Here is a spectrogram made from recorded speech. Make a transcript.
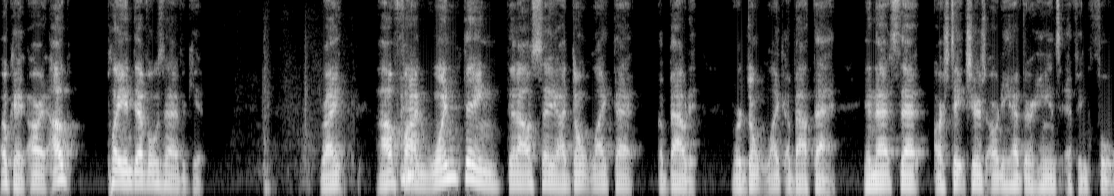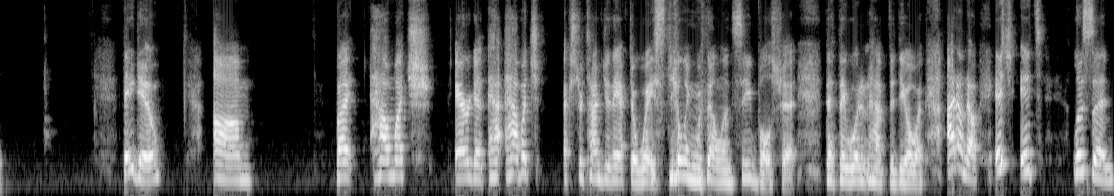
okay, all right, I'll play in devil's advocate. Right, I'll mm-hmm. find mm-hmm. one thing that I'll say I don't like that about it, or don't like about that, and that's that our state chairs already have their hands effing full. They do, um, but how much arrogant? How much extra time do they have to waste dealing with LNC bullshit that they wouldn't have to deal with? I don't know. It's it's listen,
